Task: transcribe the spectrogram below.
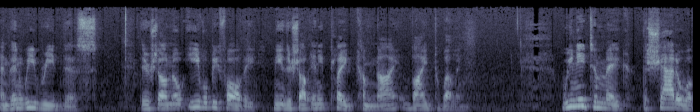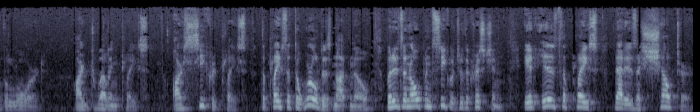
And then we read this There shall no evil befall thee, neither shall any plague come nigh thy dwelling. We need to make the shadow of the Lord our dwelling place, our secret place, the place that the world does not know, but is an open secret to the Christian. It is the place that is a shelter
